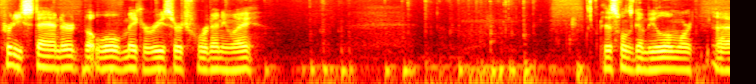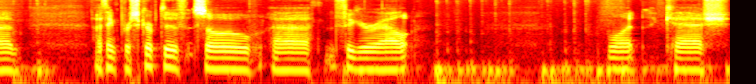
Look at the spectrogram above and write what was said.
pretty standard, but we'll make a research for it anyway. This one's going to be a little more, uh, I think, prescriptive. So uh, figure out what cache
